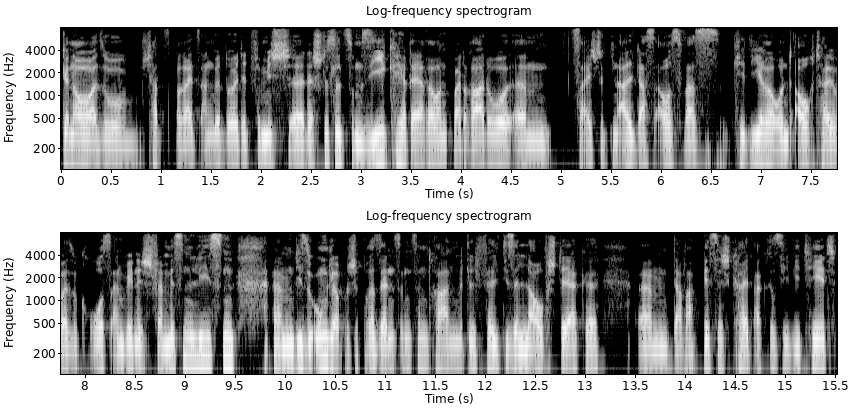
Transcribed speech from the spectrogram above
Genau, also ich hatte es bereits angedeutet, für mich äh, der Schlüssel zum Sieg, Herrera und Quadrado ähm, zeichneten all das aus, was Kedira und auch teilweise Groß ein wenig vermissen ließen. Ähm, diese unglaubliche Präsenz im zentralen Mittelfeld, diese Laufstärke, ähm, da war Bissigkeit, Aggressivität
